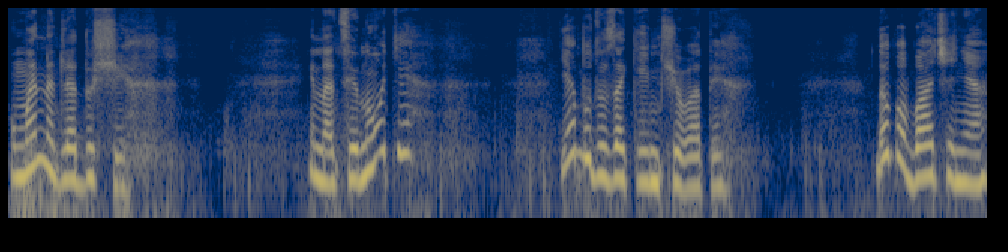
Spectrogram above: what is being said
У мене для душі. І на цій ноті я буду закінчувати. До побачення.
